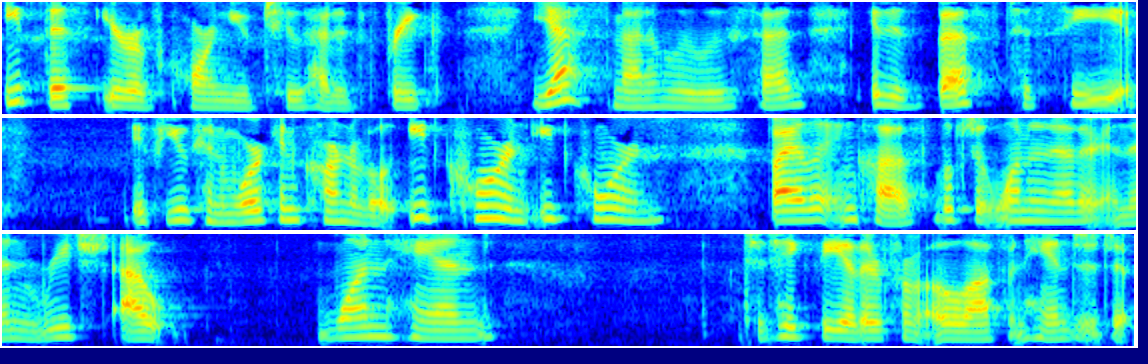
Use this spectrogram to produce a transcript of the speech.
Eat this ear of corn, you two headed freak. Yes, Madame Lulu said, it is best to see if, if you can work in carnival. Eat corn, eat corn. Violet and Klaus looked at one another and then reached out one hand to take the other from Olaf and handed it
